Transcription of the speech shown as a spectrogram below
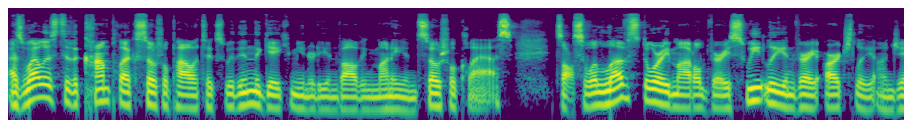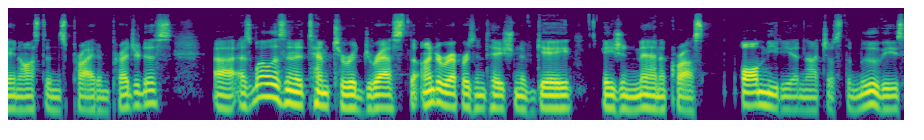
as well as to the complex social politics within the gay community involving money and social class. It's also a love story modeled very sweetly and very archly on Jane Austen's Pride and Prejudice, uh, as well as an attempt to redress the underrepresentation of gay Asian men across all media, not just the movies.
